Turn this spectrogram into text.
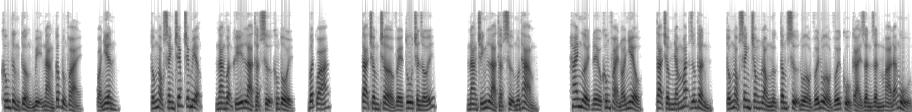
không từng tưởng bị nàng cấp đụng phải, quả nhiên. Tống Ngọc Xanh chép chép miệng, nàng vận khí là thật sự không tồi, bất quá. Tạ trầm trở về tu chân giới. Nàng chính là thật sự muốn thảm. Hai người đều không phải nói nhiều, tạ trầm nhắm mắt dưỡng thần, Tống Ngọc Xanh trong lòng ngực tâm sự đùa với đùa với củ cải dần dần mà đã ngủ.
